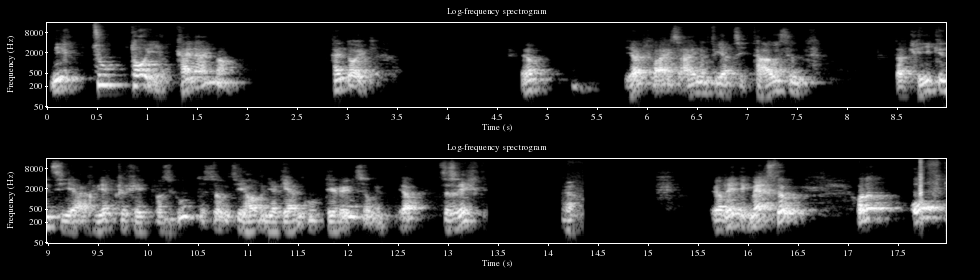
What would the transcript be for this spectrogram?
nicht zu teuer, kein Einwand, kein deutlicher. Ja, ja ich weiß, 41.000, da kriegen Sie auch wirklich etwas Gutes und Sie haben ja gern gute Lösungen. Ja, ist das richtig? Ja. Erledigt, merkst du? Oder oft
